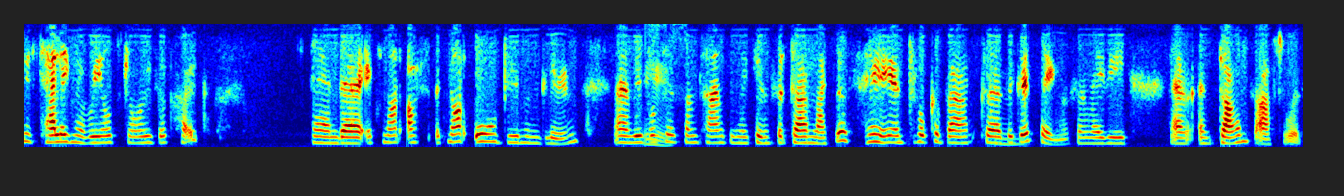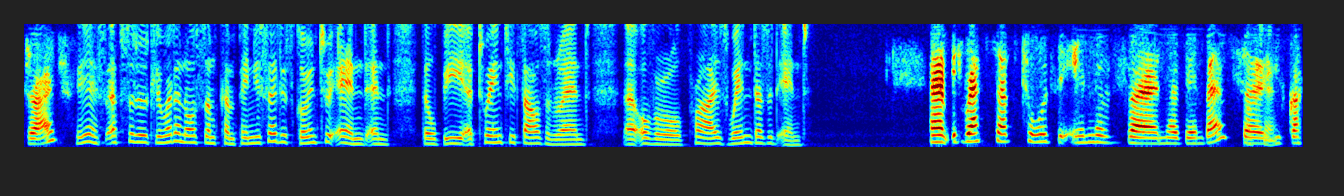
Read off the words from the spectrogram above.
who's telling the real stories of hope. And uh, it's not us, it's not all doom and gloom. And there's also sometimes when we can sit down like this, hey, and talk about uh, mm. the good things and maybe and, and dance afterwards, right? Yes, absolutely. What an awesome campaign. You said it's going to end and there'll be a 20,000 Rand uh, overall prize. When does it end? Um, it wraps up towards the end of uh, November, so okay. you've got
